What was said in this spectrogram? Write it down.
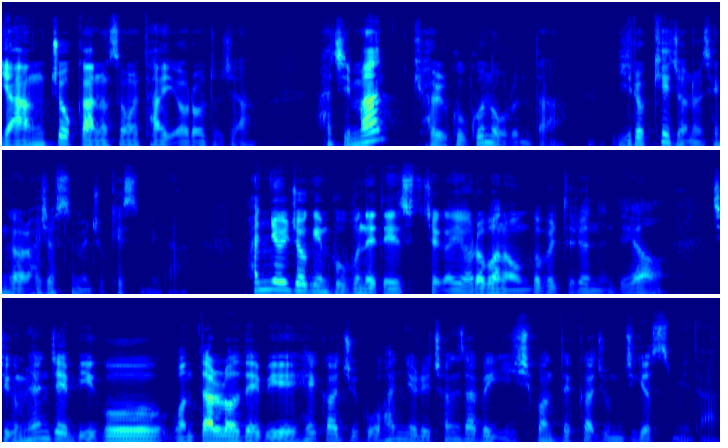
양쪽 가능성을 다 열어두자. 하지만 결국은 오른다. 이렇게 저는 생각을 하셨으면 좋겠습니다. 환율적인 부분에 대해서 제가 여러 번 언급을 드렸는데요. 지금 현재 미국 원달러 대비 해가지고 환율이 1,420원대까지 움직였습니다.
